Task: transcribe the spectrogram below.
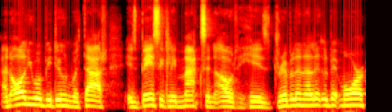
And all you will be doing with that is basically maxing out his dribbling a little bit more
